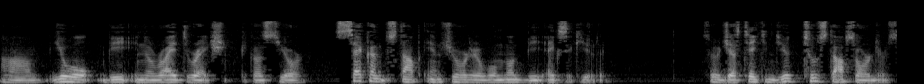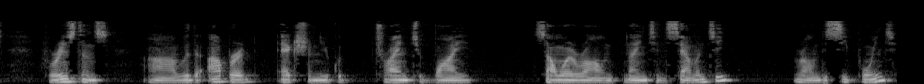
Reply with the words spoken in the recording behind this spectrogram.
um, you will be in the right direction because your second stop entry order will not be executed. So just taking two stops orders. For instance, uh, with the upward action, you could try to buy somewhere around 1970, around the C point,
